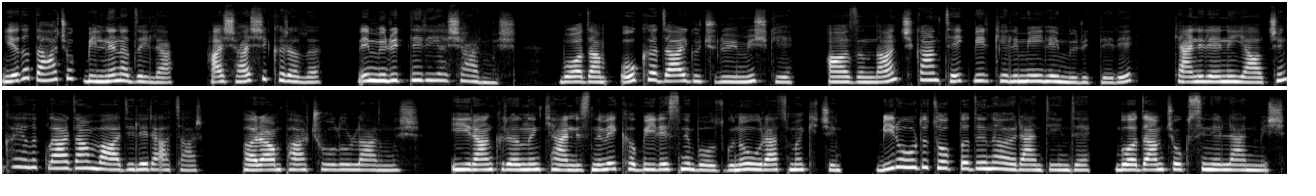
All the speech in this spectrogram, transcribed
ya da daha çok bilinen adıyla Haşhaşi kralı ve müritleri yaşarmış. Bu adam o kadar güçlüymüş ki ağzından çıkan tek bir kelimeyle müritleri kendilerini yalçın kayalıklardan vadileri atar, paramparça olurlarmış. İran kralının kendisini ve kabilesini bozguna uğratmak için bir ordu topladığını öğrendiğinde bu adam çok sinirlenmiş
